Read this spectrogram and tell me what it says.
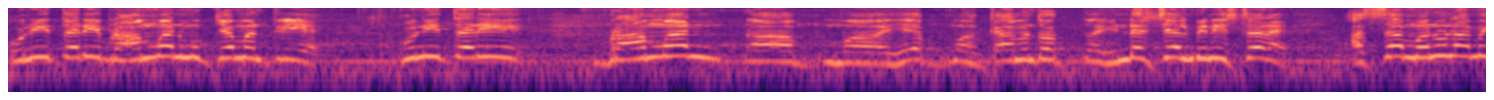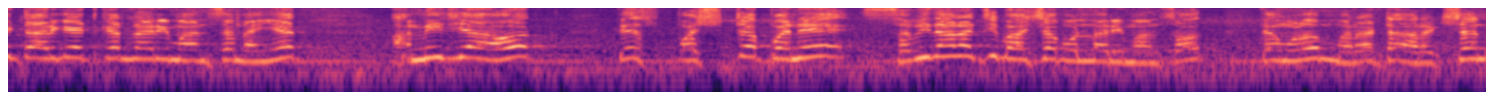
कुणीतरी ब्राह्मण मुख्यमंत्री आहे. कुणीतरी ब्राह्मण म, हे काय म्हणतो इंडस्ट्रियल मिनिस्टर आहे. असं म्हणून आम्ही टार्गेट करणारी माणसं नाही आहेत. आम्ही जे आहोत ते स्पष्टपणे संविधानाची भाषा बोलणारी माणसं आहोत. त्यामुळं मराठा आरक्षण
